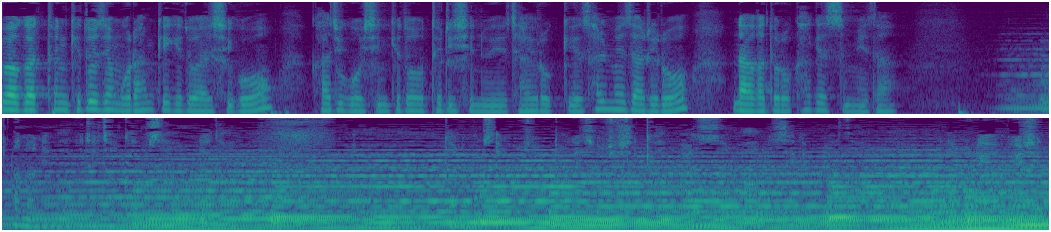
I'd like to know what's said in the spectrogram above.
이와 같은 기도 제목을 함께 기도하시고 가지고 오신 기도 드리신 후에 자유롭게 삶의 자리로 나가도록 하겠습니다. 하나님 아버지 참 감사합니다. 어, 다른 목사님을 통해서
